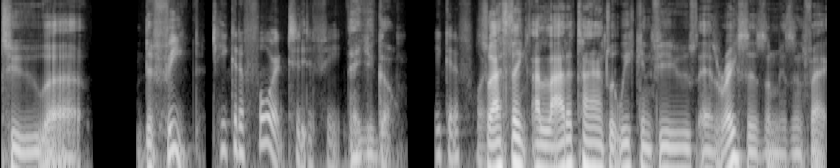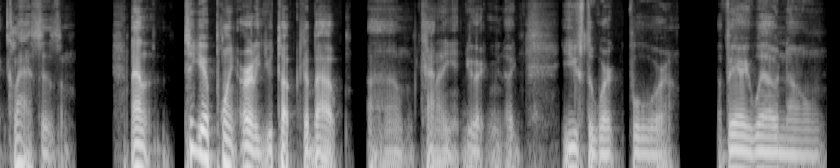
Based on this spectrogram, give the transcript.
to uh, defeat. he could afford to defeat. There you go. He could afford. So I think a lot of times what we confuse as racism is in fact classism. Now, to your point earlier, you talked about um, kind of your you know you used to work for a very well known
